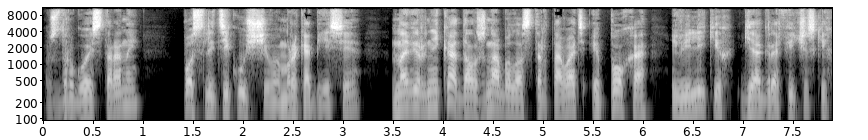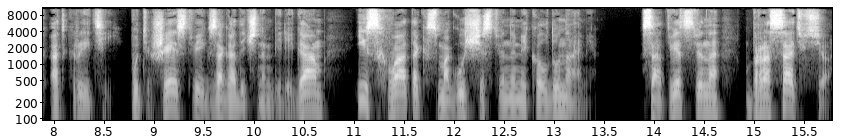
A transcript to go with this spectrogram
С другой стороны, после текущего мракобесия наверняка должна была стартовать эпоха великих географических открытий, путешествий к загадочным берегам и схваток с могущественными колдунами. Соответственно, бросать все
